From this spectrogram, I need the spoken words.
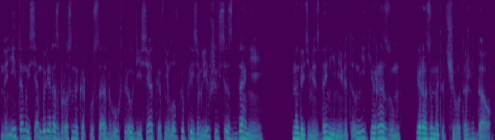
На ней там и сям были разбросаны корпуса двух-трех десятков неловко приземлившихся зданий. Над этими зданиями витал некий разум, и разум этот чего-то ждал.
